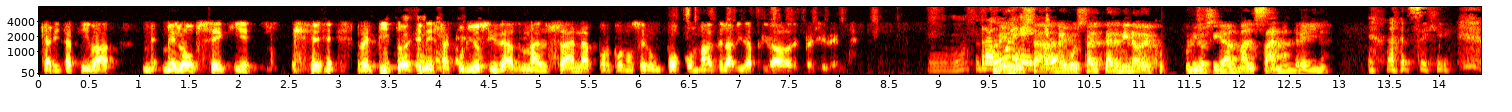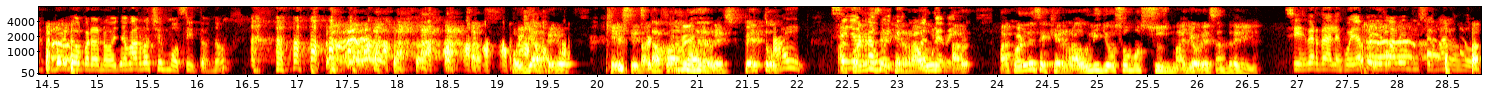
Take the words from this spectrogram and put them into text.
caritativa me, lo obsequie, repito, en esta curiosidad malsana por conocer un poco más de la vida privada del presidente. me, gusta, eh, me gusta el término de curiosidad malsana, Andreina. Sí, bueno, para no llamarnos chismositos, ¿no? Oiga, pero que es esta falta de respeto. acuérdese, que Raúl, acuérdese que Raúl y yo somos sus mayores, Andreina. Sí, es verdad, les voy a pedir la bendición a los dos.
